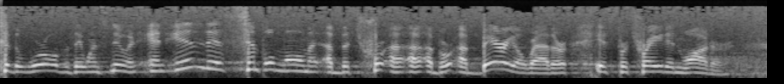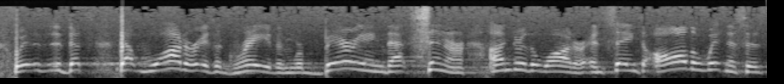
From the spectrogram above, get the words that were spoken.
to the world that they once knew. And, and in this simple moment, a, a, a, a burial, rather, is portrayed in water. That water is a grave, and we're burying that sinner under the water and saying to all the witnesses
